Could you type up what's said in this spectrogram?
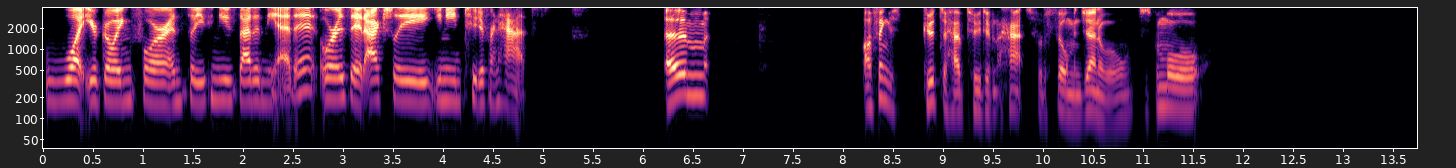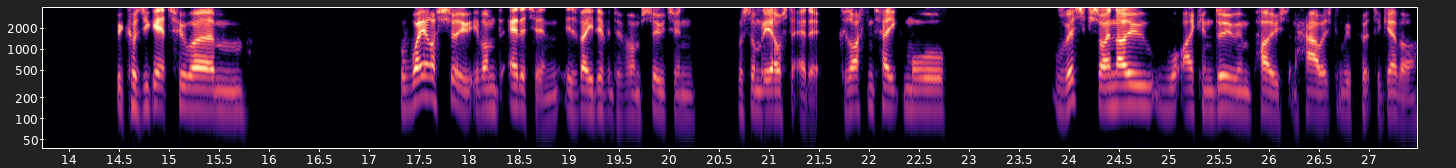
what you're going for and so you can use that in the edit or is it actually you need two different hats? Um, I think it's good to have two different hats for the film in general, just more because you get to um the way I shoot if I'm editing is very different if I'm shooting for somebody else to edit because I can take more risks. I know what I can do in post and how it's going to be put together.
